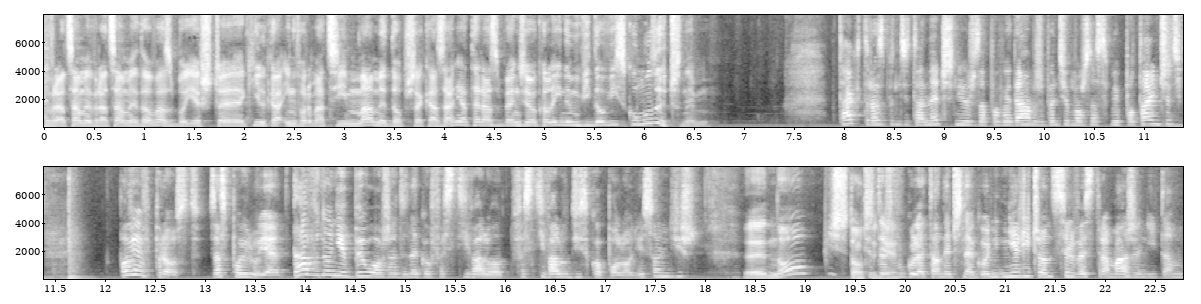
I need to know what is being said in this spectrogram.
Wracamy, wracamy do Was, bo jeszcze kilka informacji mamy do przekazania. Teraz będzie o kolejnym widowisku muzycznym. Tak, teraz będzie tanecznie, już zapowiadałam, że będzie można sobie potańczyć. Powiem wprost, zaspoiluję. Dawno nie było żadnego festiwalu, festiwalu disco polo, nie sądzisz? E, No, Czy istotnie. też w ogóle tanecznego, nie licząc Sylwestra Marzeń i tam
